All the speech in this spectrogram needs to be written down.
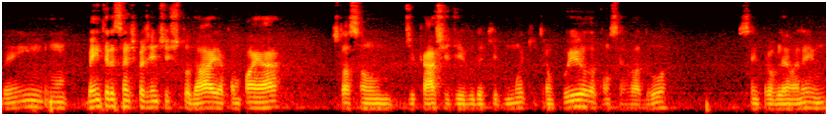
bem, bem interessante para a gente estudar e acompanhar. Situação de caixa e dívida aqui muito tranquila, conservador, sem problema nenhum.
